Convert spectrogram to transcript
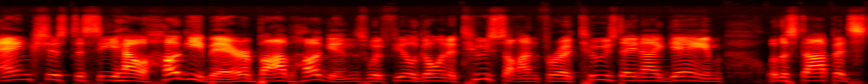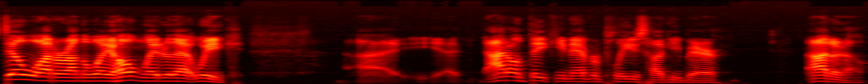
anxious to see how Huggy Bear, Bob Huggins, would feel going to Tucson for a Tuesday night game with a stop at Stillwater on the way home later that week. I, don't think he never pleased Huggy Bear. I don't know.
